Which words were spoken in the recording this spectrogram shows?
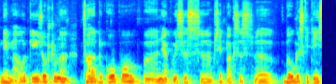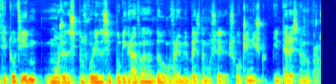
не малък и изобщо на това доколко а, някой с, а, все пак с а, българските институции може да си позволи да се подиграва дълго време без да му се случи нищо. Интересен въпрос.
